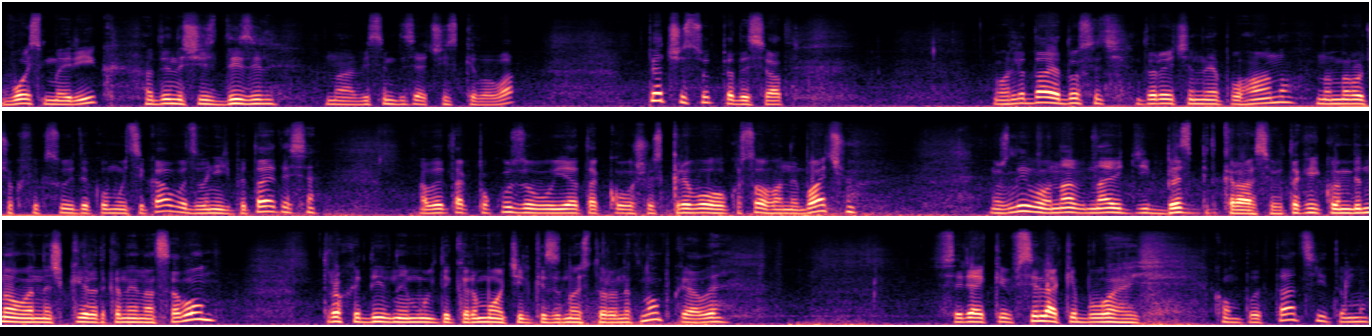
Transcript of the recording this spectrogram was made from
8 рік, 1,6 дизель на 86 кВт. 5650. Виглядає досить, до речі, непогано. Номерочок фіксуйте, кому цікаво, дзвоніть, питайтеся. Але так по кузову я такого щось кривого косого не бачу. Можливо, нав- навіть і без підкрасів. Такий комбінований шкіра тканина салон. Трохи дивний мультикермо тільки з одної сторони кнопки, але всілякі, всілякі бувають комплектації, тому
